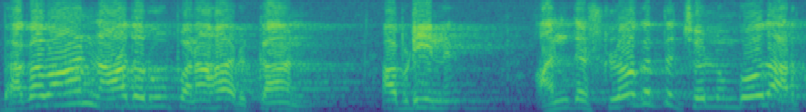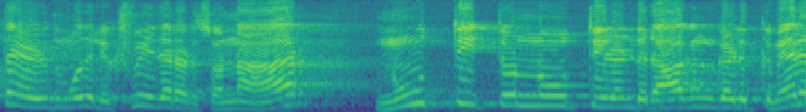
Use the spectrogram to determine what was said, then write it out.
பகவான் நாதரூபனாக இருக்கான் அப்படின்னு. அந்த ஸ்லோகத்தை சொல்லும்போது அர்த்தம் எழுதும்போது லட்சுமிதரர் சொன்னார் நூத்தி தொண்ணூத்தி ரெண்டு ராகங்களுக்கு மேல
